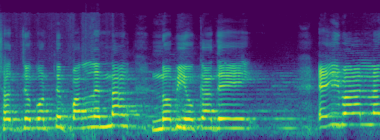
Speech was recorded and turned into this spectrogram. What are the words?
সহ্য করতে পারলেন না, নবীও কাঁদে। এইবার আল্লাহ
